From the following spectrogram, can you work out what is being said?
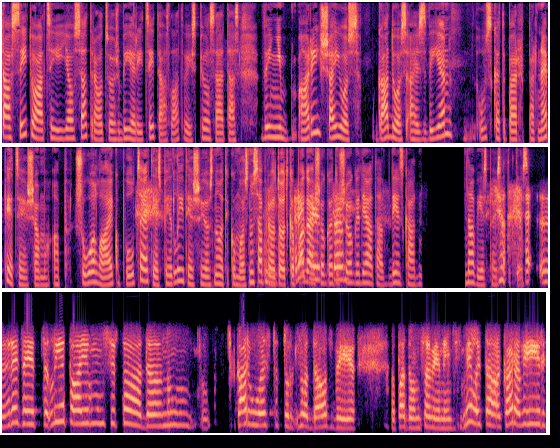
tā situācija jau satraucoši bija arī citās Latvijas pilsētās? Viņi arī šajos gados aizvien uzskata par, par nepieciešamu ap šo laiku pulcēties, piedalīties šajos notikumos, nu saprotot, ka pagājušo gadu šogad jā, tā diezgan nav iespējas satikties. Redziet, Liepāja mums ir tāda, nu, karosta, tur ļoti daudz bija padomu savienības militāri, karavīri,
